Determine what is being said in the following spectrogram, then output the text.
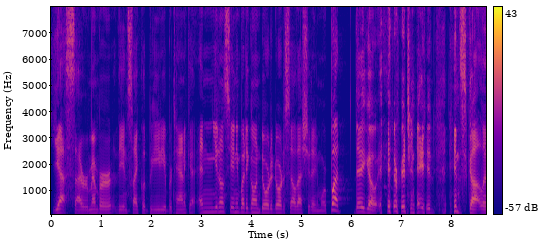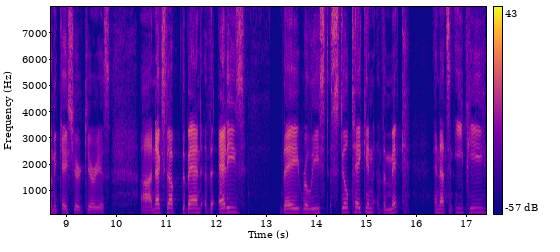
yes, I remember the Encyclopedia Britannica, and you don't see anybody going door to door to sell that shit anymore. But there you go. It originated in Scotland, in case you're curious. Uh, next up, the band The Eddies. They released Still Taking the Mick, and that's an EP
